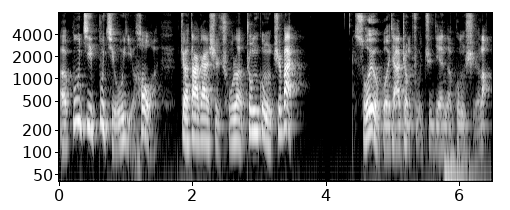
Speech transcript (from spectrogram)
呃，估计不久以后啊，这大概是除了中共之外。所有国家政府之间的共识了。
